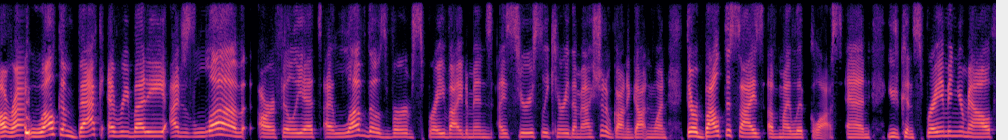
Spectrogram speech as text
All right. Welcome back, everybody. I just love our affiliates. I love those Verve spray vitamins. I seriously carry them. I should have gone and gotten one. They're about the size of my lip gloss, and you can spray them in your mouth.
